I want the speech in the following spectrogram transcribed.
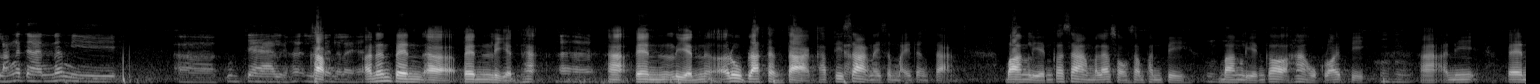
หลังอาจารย์นั่นมีอ่ากุญแจหรือฮะหรือครับเป็นอะไรฮะอันนั้นเป็นเอ่อเป็นเหรียญฮะอ่าฮะฮะเป็นเหรียญรูปลักษณ์ต่างๆครับที่ครับสร้างในสมัยต่างๆ บางเหรียญก็สร้างมาแล้ว2 3 0 0 0 ปีอืมบางเหรียญก็ 5 6 0 0 ปีอือฮึอ่าอันนี้เป็น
